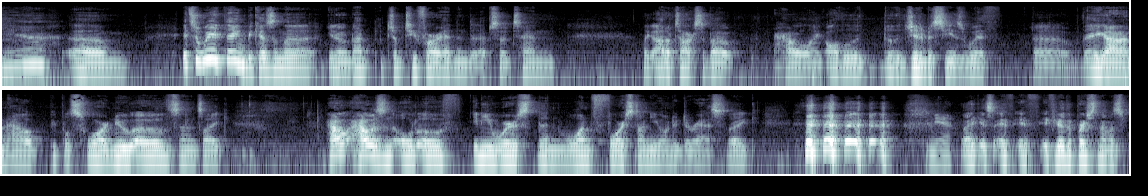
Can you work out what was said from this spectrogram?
Yeah, um, it's a weird thing because in the you know not jump too far ahead into episode ten, like Otto talks about how like all the the legitimacy is with uh, with Aegon, how people swore new oaths, and it's like how how is an old oath any worse than one forced on you under duress? Like, Yeah. like it's, if if if you're the person that was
